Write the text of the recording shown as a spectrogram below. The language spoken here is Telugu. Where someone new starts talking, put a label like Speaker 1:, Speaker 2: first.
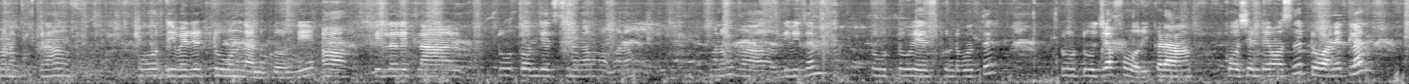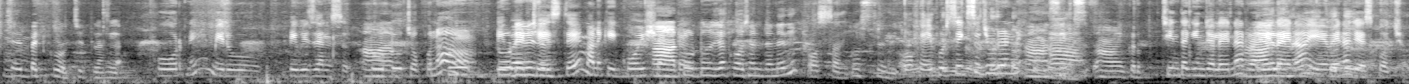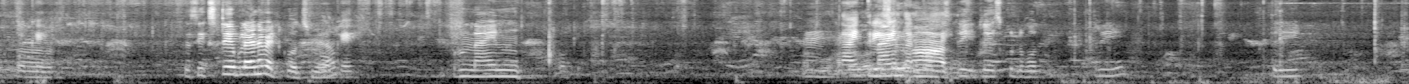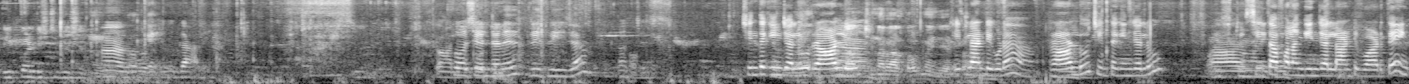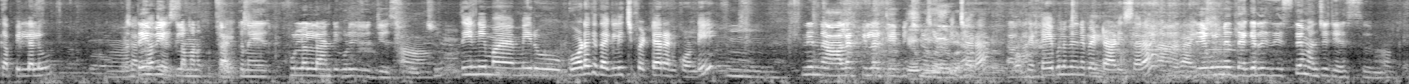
Speaker 1: మనకి ఇక్కడ ఫోర్ డివైడెడ్ టూ ఉంది అనుకోండి
Speaker 2: ఆ,
Speaker 1: పిల్లలు ఇట్లా టూతో చేస్తున్నాం మనం. మనం డివిజన్ టూ టూ వేసుకుంటూ పోతే టూ టూ జా ఫోర్ ఇక్కడ కోషంట్ ఏమొస్తుంది? టూ అని ఇట్లా పెట్టుకోవచ్చు ఇట్లా ఇక.
Speaker 2: ఫోర్ని మీరు డివిజన్స్ టూ టూ చొప్పున డివైడ్. చేస్తే మనకి
Speaker 1: టూ టూ జా కోషంట్ అనేది
Speaker 2: వస్తుంది.
Speaker 1: వస్తుంది.
Speaker 2: ఓకే ఇప్పుడు సిక్స్ చూడండి.
Speaker 1: ఇక్కడ
Speaker 2: చింతగింజలైనా రాళ్ళైనా ఏవైనా చేసుకోవచ్చు. ఓకే
Speaker 1: సిక్స్ టేబుల్ అయినా పెట్టుకోవచ్చు మేడం.
Speaker 2: ఓకే.
Speaker 1: ఇప్పుడు nine
Speaker 2: okay. Nine three
Speaker 1: nine three ఇట్లా వేసుకుంటూ పోతే three three.
Speaker 3: Equal distribution.
Speaker 2: Okay.
Speaker 1: గాలి. కోషంట్ అనేది త్రీ త్రీ జా వచ్చేసి
Speaker 2: చింతగింజలు రాళ్ళు. ఇట్లాంటివి కూడా రాళ్ళు చింతగింజలు సీతాఫలం గింజలు లాంటివి వాడితే ఇంకా పిల్లలు
Speaker 1: అంటే ఇవి ఇట్లా మనకు తక్కువ పుల్లలు లాంటివి కూడా యూజ్
Speaker 2: ఆ,
Speaker 1: చేసుకోవచ్చు
Speaker 2: దీన్ని మీరు గోడకి తగిలించి పెట్టారనుకోండి.
Speaker 1: నిన్న ఆల్రెడీ పిల్లలు
Speaker 2: ఓకే టేబుల్ మీద పెట్టి ఆడిస్తారా
Speaker 1: టేబుల్ మీద దగ్గరికి తీస్తే మంచిగా చేస్తుంది.
Speaker 2: ఓకే.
